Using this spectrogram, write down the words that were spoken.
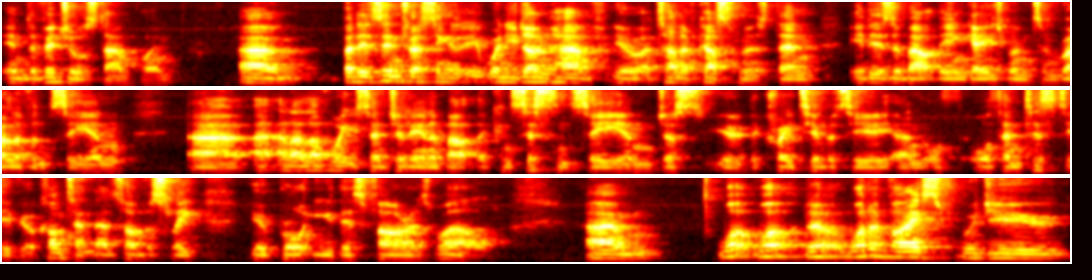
individual standpoint. Um, but it's interesting when you don't have you know a ton of customers, then it is about the engagement and relevancy and uh, and I love what you said, Jillian, about the consistency and just you know, the creativity and authenticity of your content. That's obviously you know, brought you this far as well. Um, what what what advice would you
